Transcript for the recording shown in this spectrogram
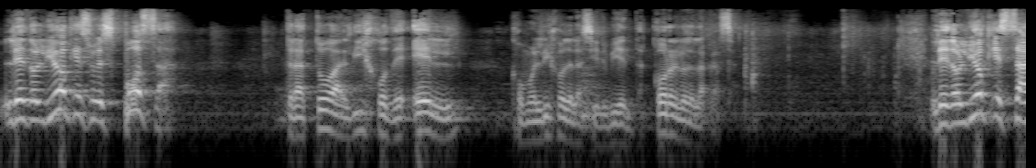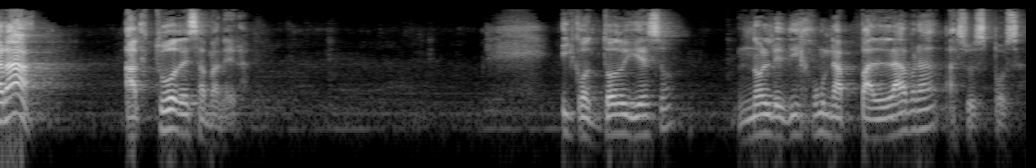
Le dolió que su esposa trató al hijo de él como el hijo de la sirvienta. Córrelo de la casa. Le dolió que Sara actuó de esa manera. Y con todo y eso, no le dijo una palabra a su esposa,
